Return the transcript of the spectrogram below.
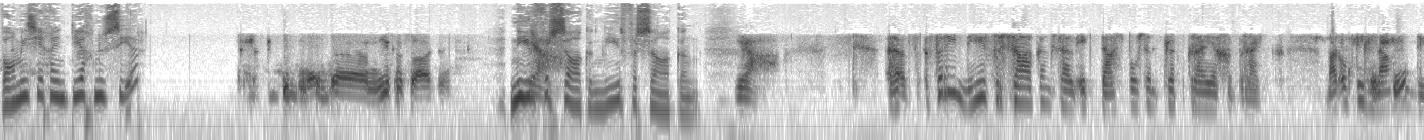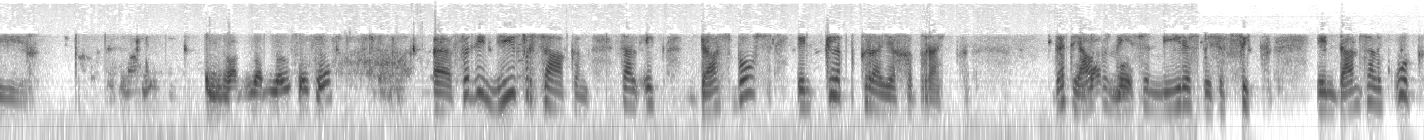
Waarmee is jy gediagnoseer? Uh, nevenzaken. Nierversaking, nierversaking. Ja. Uh, v- vir die nierversaking sal ek dasbos en klipkruie gebruik, maar op die lang duur. Wat, wat nou zo? Uh vir die nierversaking sal ek dasbos en klipkruie gebruik. Dit help mense niere spesifiek en dan sal ek ook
